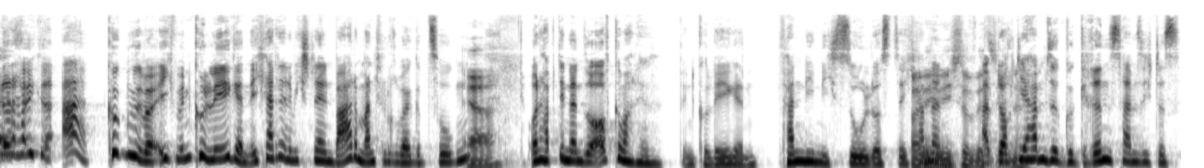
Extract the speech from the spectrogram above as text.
dann habe ich gesagt, ah, gucken Sie mal, ich bin Kollegin. Ich hatte nämlich schnell einen Bademantel rübergezogen Ja. und habe den dann so aufgemacht. Ich bin Kollegin. Fanden die nicht so lustig. Fanden die dann, nicht so witzig, Doch, die ne? haben so gegrinst, haben sich das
